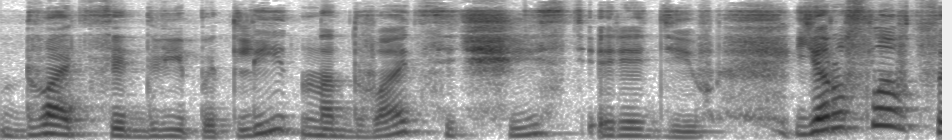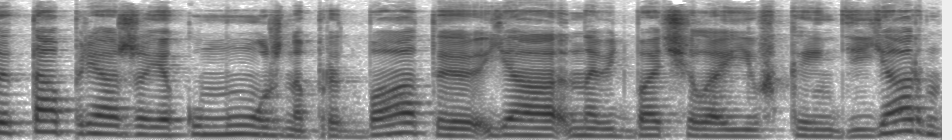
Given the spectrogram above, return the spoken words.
22 петлі на 26 рядів. Ярослав це та пряжа, яку можна придбати. Я навіть бачила її в Candy Yarn.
